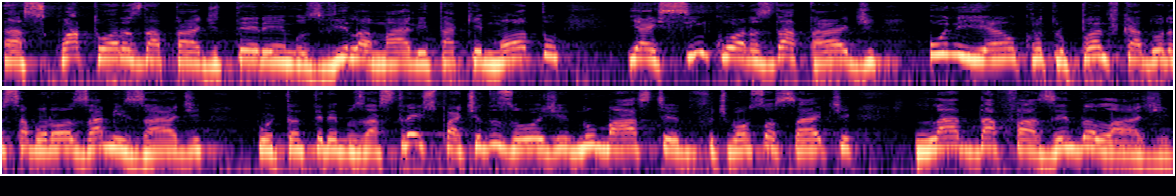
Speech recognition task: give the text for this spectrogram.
Às quatro horas da tarde teremos Vila Malha e Taquemoto e às 5 horas da tarde, União contra o Panificadora Saborosa Amizade. Portanto, teremos as três partidas hoje no Master do Futebol Society, lá da Fazenda Laje.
